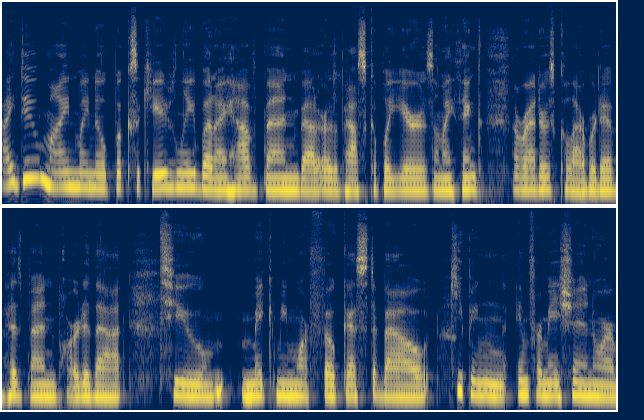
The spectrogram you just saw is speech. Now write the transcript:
I do mind my notebooks occasionally, but I have been better the past couple of years. And I think the Writers Collaborative has been part of that to make me more focused about keeping information or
